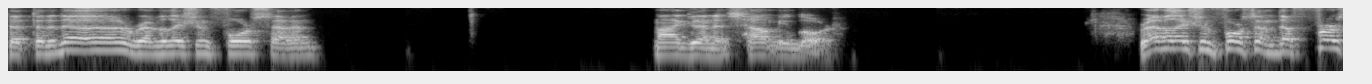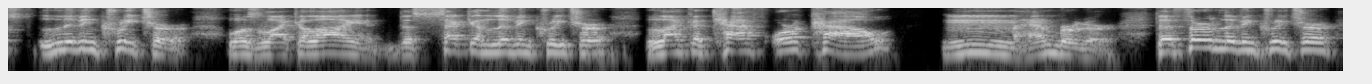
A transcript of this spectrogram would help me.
Da, da, da, da, Revelation 4 7. My goodness, help me, Lord. Revelation 4 7, the first living creature was like a lion. The second living creature, like a calf or a cow. Mmm, hamburger. The third living creature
